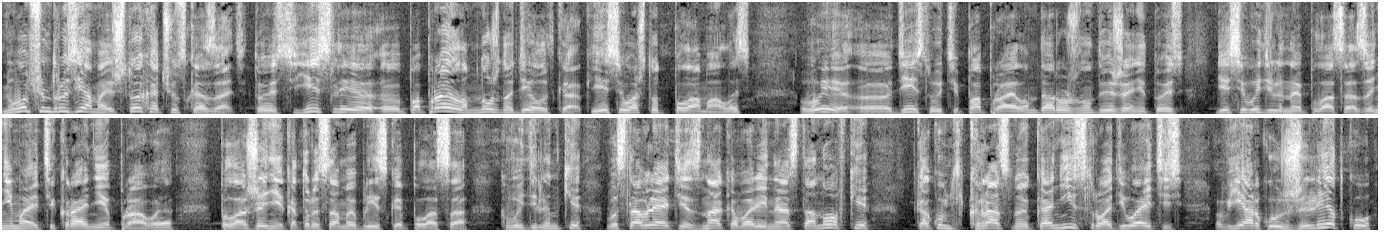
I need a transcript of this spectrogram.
Ну, в общем, друзья мои, что я хочу сказать. То есть, если э, по правилам нужно делать как? Если у вас что-то поломалось, вы э, действуете по правилам дорожного движения. То есть, если выделенная полоса, занимаете крайнее правое положение, которое самая близкая полоса к выделенке, выставляете знак аварийной остановки, какую-нибудь красную канистру, одеваетесь в яркую жилетку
